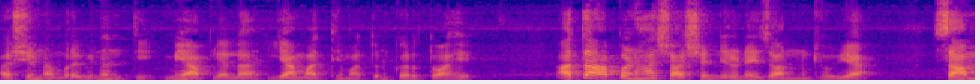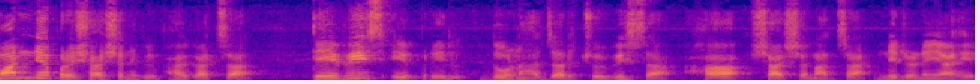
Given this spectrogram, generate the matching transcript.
अशी नम्र विनंती मी आपल्याला या माध्यमातून करतो आहे. आता आपण हा शासन निर्णय जाणून घेऊया. सामान्य प्रशासन विभागाचा तेवीस एप्रिल दोन हजार चोवीसचा हा शासनाचा निर्णय आहे.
